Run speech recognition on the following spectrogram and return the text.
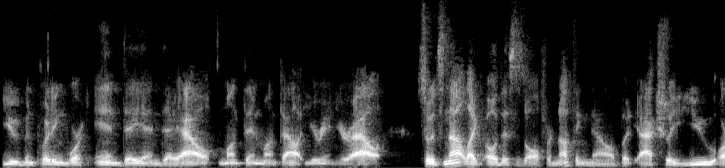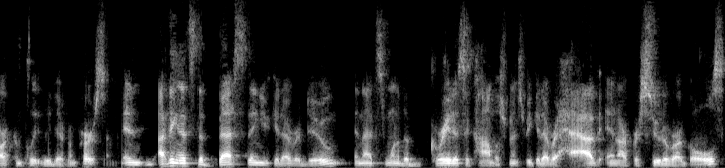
you've been putting work in day in, day out, month in, month out, year in, year out. So it's not like, oh, this is all for nothing now, but actually you are a completely different person. And I think that's the best thing you could ever do. And that's one of the greatest accomplishments we could ever have in our pursuit of our goals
